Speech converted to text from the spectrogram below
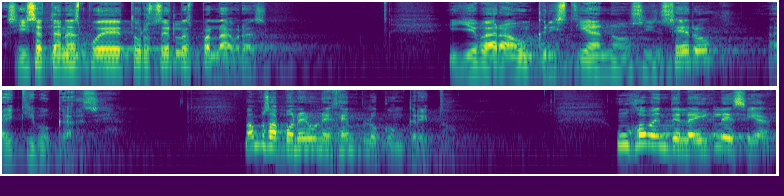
Así Satanás puede torcer las palabras y llevar a un cristiano sincero a equivocarse. Vamos a poner un ejemplo concreto. Un joven de la iglesia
